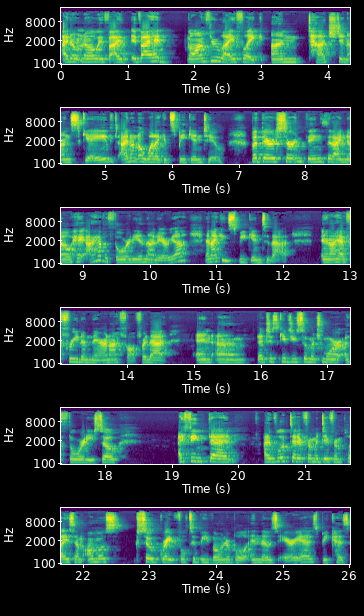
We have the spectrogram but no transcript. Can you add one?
I don't know if I, if I had gone through life like untouched and unscathed, I don't know what I could speak into. But there are certain things that I know, hey, I have authority in that area and I can speak into that. And I have freedom there and I fought for that. And um, that just gives you so much more authority. So I think that I've looked at it from a different place. I'm almost so grateful to be vulnerable in those areas because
